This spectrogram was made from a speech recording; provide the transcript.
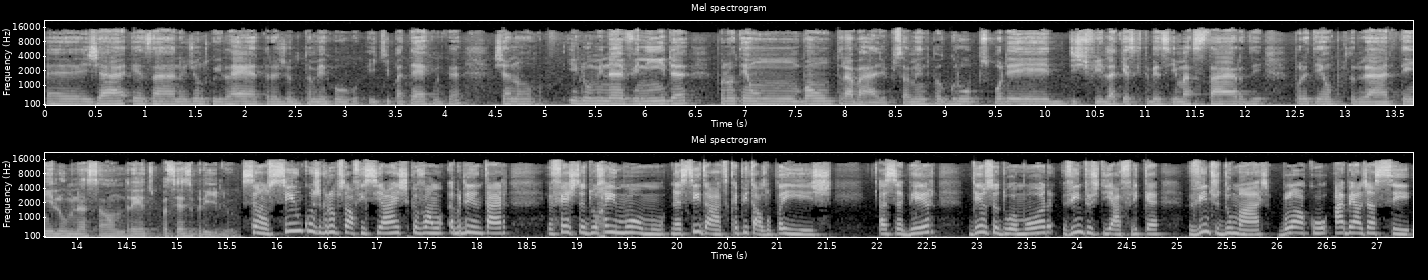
Eh, já esse ano, junto com a Eletra, junto também com a equipa técnica, já não ilumina a avenida para não ter um bom trabalho, principalmente para grupos poder desfilar, aqueles que também assim mais tarde, poder ter a oportunidade, ter iluminação iluminação direito para ser brilho. São cinco os grupos oficiais que vão abrilhantar a festa do Rei Momo na cidade capital do país. A saber, Deusa do Amor, Vindos de África, Vindos do Mar, Bloco Abel Jaci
